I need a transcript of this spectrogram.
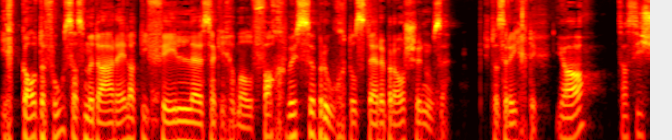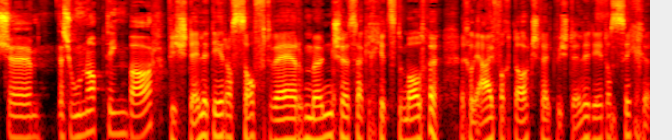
Ich gehe davon aus, dass man da relativ viel, äh, sage ich einmal, Fachwissen braucht aus dieser Branche heraus. Ist das richtig? Ja, das ist, äh, das ist unabdingbar. Wie stellen dir als Software-Menschen, sage ich jetzt mal, ein bisschen einfach dargestellt, wie stellen dir das sicher?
